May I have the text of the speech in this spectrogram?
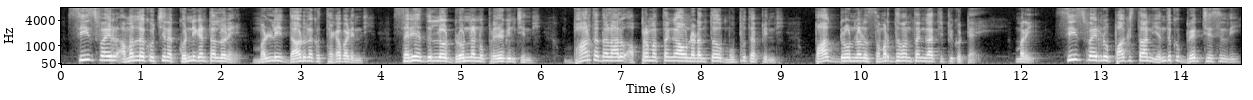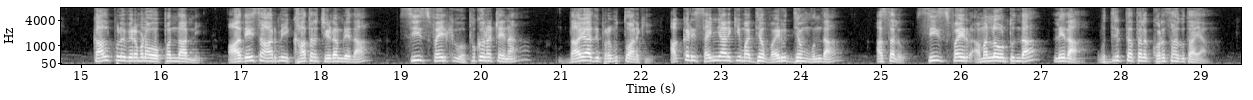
సీజ్ ఫైర్ అమల్లోకి వచ్చిన కొన్ని గంటల్లోనే మళ్ళీ దాడులకు తెగబడింది. సరిహద్దుల్లో డ్రోన్లను ప్రయోగించింది. భారత దళాలు అప్రమత్తంగా ఉండడంతో ముప్పు తప్పింది. పాక్ డ్రోన్లను సమర్థవంతంగా తిప్పికొట్టాయి. మరి సీజ్ ఫైర్ను పాకిస్తాన్ ఎందుకు బ్రేక్ చేసింది? కాల్పుల విరమణ ఒప్పందాన్ని ఆ దేశ ఆర్మీ ఖాతరు చేయడం లేదా? సీజ్ ఫైర్కి ఒప్పుకోనట్లేనా? దాయాది ప్రభుత్వానికి అక్కడి సైన్యానికి మధ్య వైరుధ్యం ఉందా? అసలు సీజ్ ఫైర్ అమల్లో ఉంటుందా? లేదా ఉద్రిక్తతలు కొనసాగుతాయా?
